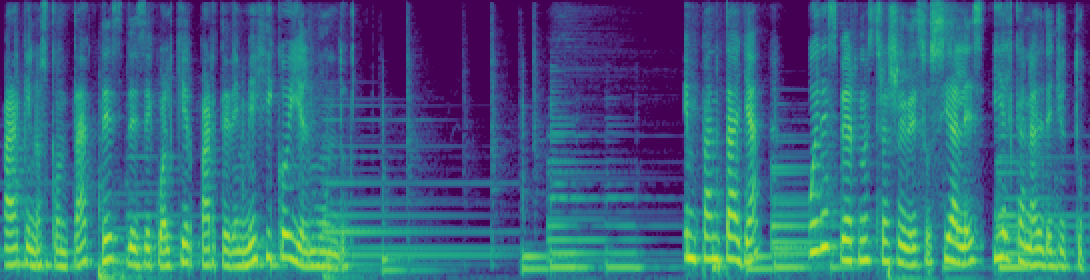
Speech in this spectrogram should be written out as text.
para que nos contactes desde cualquier parte de México y el mundo. En pantalla puedes ver nuestras redes sociales y el canal de YouTube.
